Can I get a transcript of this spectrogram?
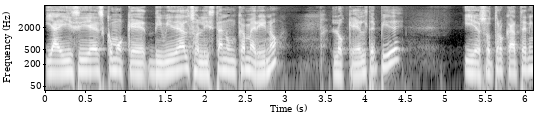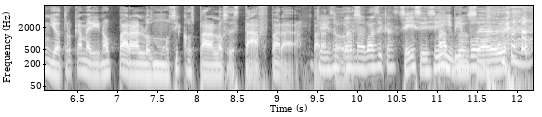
y ahí sí es como que divide al solista en un camerino, lo que él te pide. Y es otro catering y otro camerino para los músicos, para los staff, para, para Que son todo cosas eso. más básicas. Sí, sí, sí. Pan pues, Bimbo. o sea,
